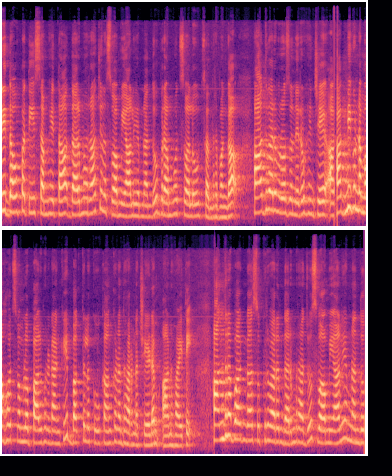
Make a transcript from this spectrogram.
శ్రీ ద్రౌపది సమేత ధర్మరాజుల స్వామి ఆలయం నందు బ్రహ్మోత్సవాలు సందర్భంగా ఆదివారం రోజు నిర్వహించే అగ్నిగుండ మహోత్సవంలో పాల్గొనడానికి భక్తులకు కంకణ ధారణ చేయడం ఆనవాయితీ. అందులో భాగంగా శుక్రవారం ధర్మరాజు స్వామి ఆలయం నందు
